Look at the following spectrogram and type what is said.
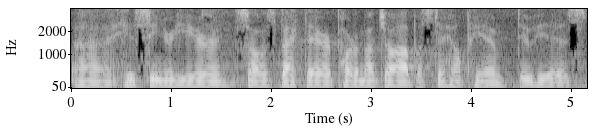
uh, his senior year, and so I was back there. Part of my job was to help him do his.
